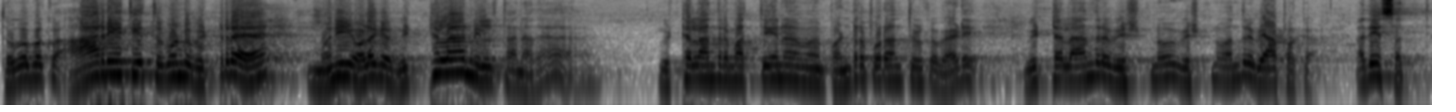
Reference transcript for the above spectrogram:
ತಗೋಬೇಕು. ಆ ರೀತಿ ತಗೊಂಡು ಬಿಟ್ಟರೆ ಮನೆಯೊಳಗೆ ವಿಠಲ ನಿಲ್ತಾನದ ವಿಠಲ ಅಂದ್ರೆ ಮತ್ತೇನು ಪಂಡ್ರಪುರ ಅಂತ ತಿಳ್ಕೊಬೇಡಿ. ವಿಠಲ ಅಂದರೆ ವಿಷ್ಣು ವಿಷ್ಣು ಅಂದರೆ ವ್ಯಾಪಕ. ಅದೇ ಸತ್ಯ.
